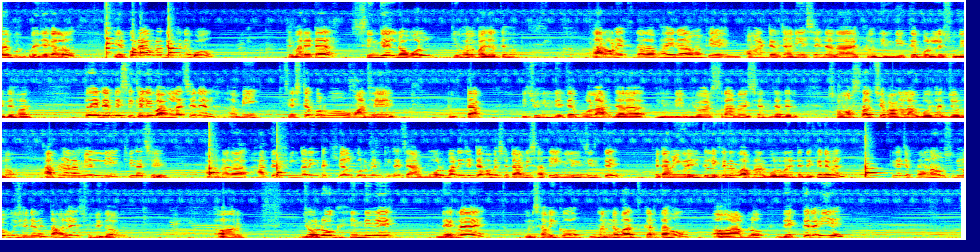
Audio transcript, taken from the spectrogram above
ক্রমান্বয়ে বেজে গেল। এরপরে আমরা দেখে নেব এবার এটা সিঙ্গেল, ডবল কীভাবে বাজাতে হয়। আর অনেক দাদা ভাইরা আমাকে কমেন্টেও জানিয়েছে, দাদা, একটু হিন্দিতে বললে সুবিধে হয়। তো এটা বেসিক্যালি বাংলা চ্যানেল আমি চেষ্টা করব মাঝে টুকটাক কিছু হিন্দিতে বলার। যারা হিন্দি ভিউয়ার্সরা রয়েছেন, যাদের সমস্যা হচ্ছে বাংলা বোঝার জন্য। আপনারা মেনলি ঠিক আছে আপনারা হাতের ফিঙ্গারিংটা খেয়াল করবেন ঠিক আছে আর বোলবাণী যেটা হবে সেটা আমি সাথে ইংরেজিতে সেটা আমি ইংরেজিতে লিখে দেবো আপনার বোলবাণীটা দেখে নেবেন ঠিক আছে प्रोनाउंस গুলো বুঝে নেবেন তাহলে সুবিধা হবে और जो लोग हिंदी में देख रहे हैं उन सभी को धन्यवाद करता हूँ और आप लोग देखते रहिए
